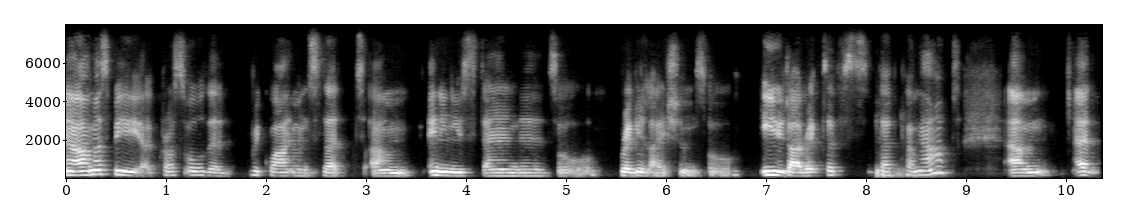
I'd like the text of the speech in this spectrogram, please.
Now, I must be across all the requirements that um, any new standards or regulations or EU directives that come out. Um, and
